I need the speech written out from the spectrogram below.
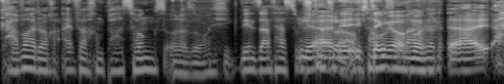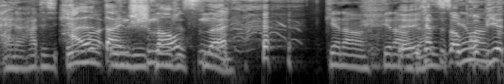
cover doch einfach ein paar Songs oder so. Ich, den Satz hast du bestimmt ja, schon nee, ich denke mir auch mal, gehört. Ja, und da hatte ich halt immer deinen Schnauzen. Genau, genau. Ja, ich habe das auch probiert.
